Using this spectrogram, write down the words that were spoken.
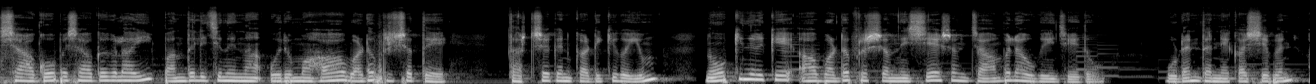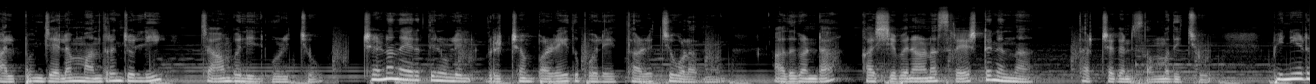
ശാഖോപശാഖകളായി പന്തലിച്ചു നിന്ന ഒരു മഹാവടവൃക്ഷത്തെ തർച്ചകൻ കടിക്കുകയും നോക്കി നിൽക്കെ ആ വടവൃക്ഷം നിശേഷം ചാമ്പലാവുകയും ചെയ്തു. ഉടൻ തന്നെ കശ്യപൻ അല്പം ജലം മന്ത്രം ചൊല്ലി ചാമ്പലിൽ ഒഴിച്ചു. ക്ഷണനേരത്തിനുള്ളിൽ വൃക്ഷം പഴയതുപോലെ തഴച്ചു വളർന്നു. അത് കണ്ട കശ്യപനാണ് ശ്രേഷ്ഠനെന്ന് തക്ഷകൻ സമ്മതിച്ചു. പിന്നീട്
